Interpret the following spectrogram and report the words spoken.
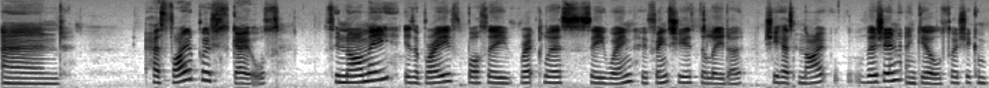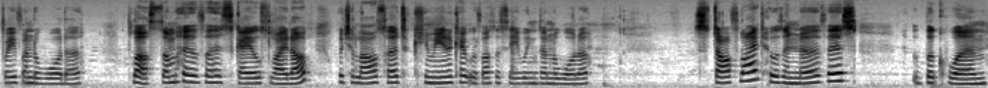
and has fireproof scales. Tsunami is a brave, bossy, reckless sea wing who thinks she is the leader. She has night vision and gills so she can breathe underwater. Plus, some of her scales light up, which allows her to communicate with other sea wings underwater. Starflight, who is a nervous bookworm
